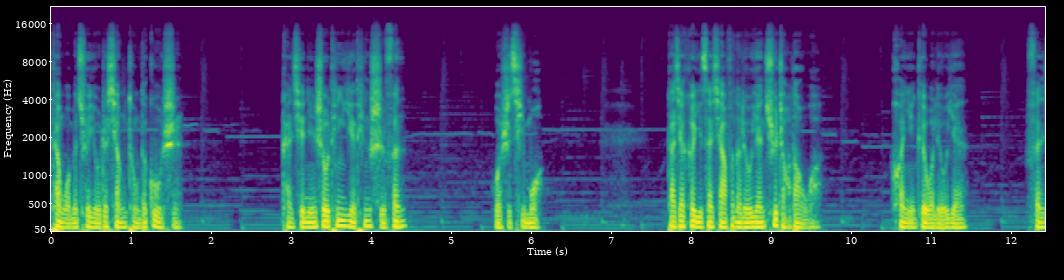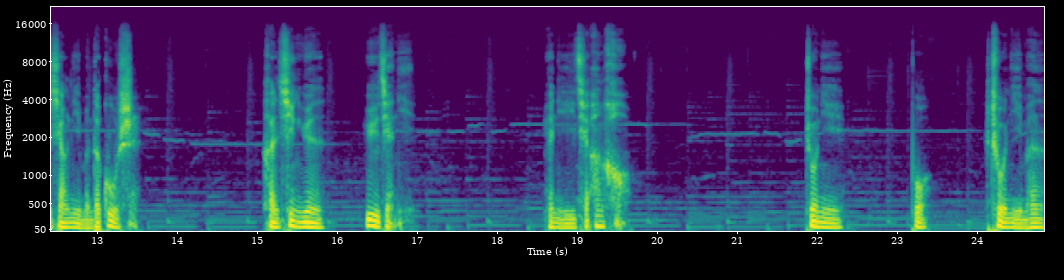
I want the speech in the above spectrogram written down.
但我们却有着相同的故事。感谢您收听夜听时分，我是齐墨。大家可以在下方的留言区找到我，欢迎给我留言，分享你们的故事。很幸运遇见你，愿你一切安好。祝你，不，祝你们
